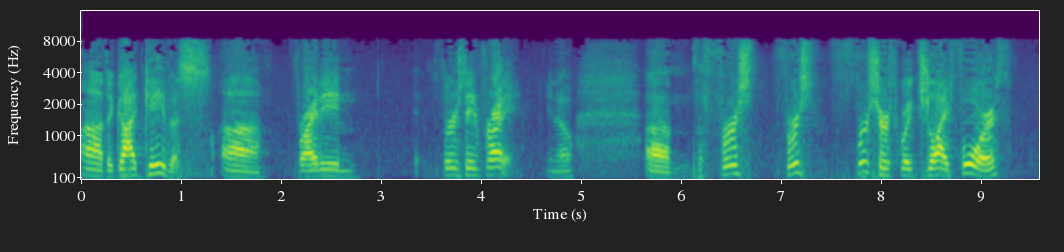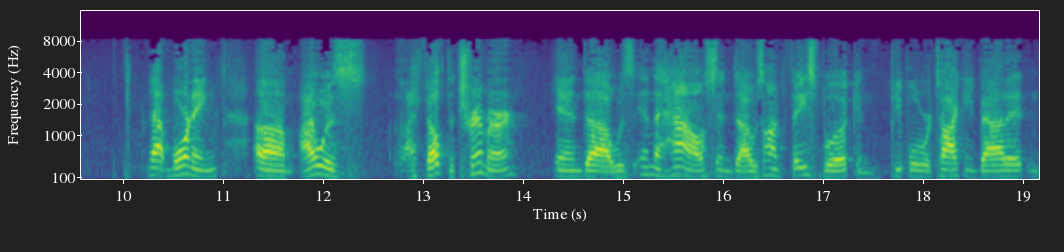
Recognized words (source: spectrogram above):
uh, that God gave us uh, Friday and Thursday and Friday. You know, um, the first first first earthquake, July fourth. That morning, um, I was I felt the tremor and uh, was in the house and I was on Facebook and people were talking about it and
